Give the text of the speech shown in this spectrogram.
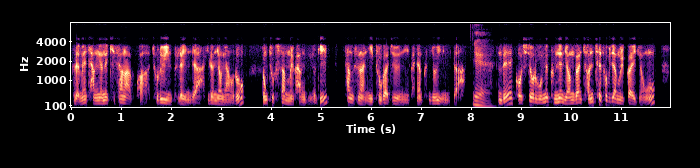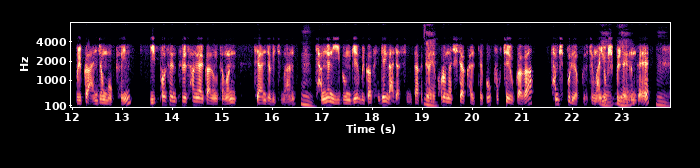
그다음에 작년에 기상악화, 조류 인플레인자 이런 영향으로 농축수산물 가격이 상승한 이 두 가지 요인이 가장 큰 요인입니다. 예. 근데 거시적으로 보면 금년 연간 전체 소비자 물가의 경우 물가 안정 목표인 2%를 상회할 가능성은 제한적이지만 음. 작년 2분기에 물가가 굉장히 낮았습니다. 그때가 네. 코로나 시작할 때고 국제 유가가 30불이었고요. 지금 한 예, 60불 예. 되는데 음.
